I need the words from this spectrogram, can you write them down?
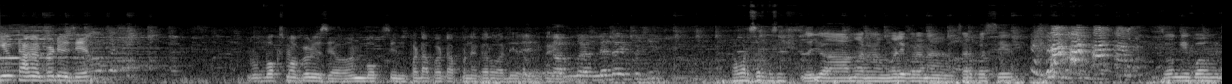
ગિફ્ટ સામે પડ્યું છે. બોક્સમાં પડ્યું છે અનબોક્સિંગ ફટાફટ આપણને કરવા દે. અમારે સર પછી જોજો આ અમારા મોલીપરાના સરપંચ છે. સોંગી બોમ્બ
